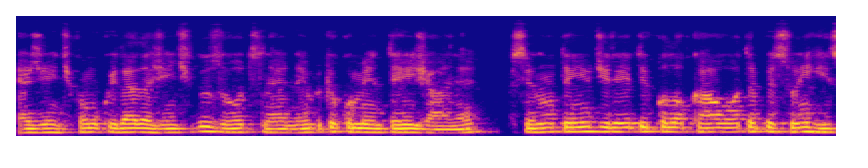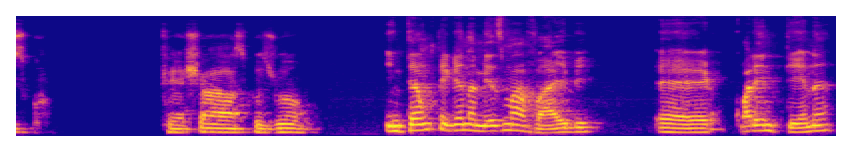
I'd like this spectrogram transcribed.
A gente, como cuidar da gente e dos outros, né? Lembra que eu comentei já, né? Você não tem o direito de colocar outra pessoa em risco. Fecha aspas, João. Então, pegando a mesma vibe, é, quarentena,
